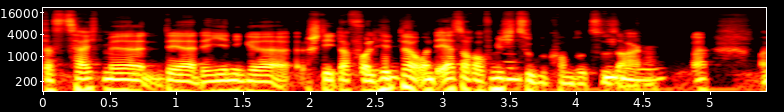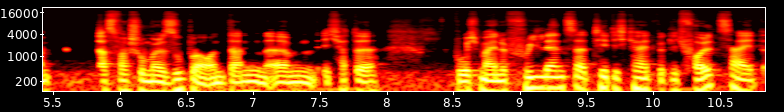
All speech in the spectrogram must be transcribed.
das zeigt mir, der, derjenige steht da voll hinter und er ist auch auf mich mhm. zugekommen sozusagen. Mhm. Und das war schon mal super. Und dann, ähm, ich hatte, wo ich meine Freelancer-Tätigkeit wirklich Vollzeit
